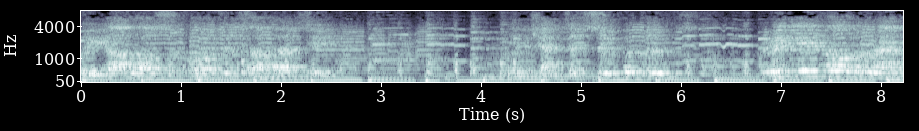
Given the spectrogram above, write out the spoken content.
we are loyal supporters of our team. We chanted Super Blues, ringing all around.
